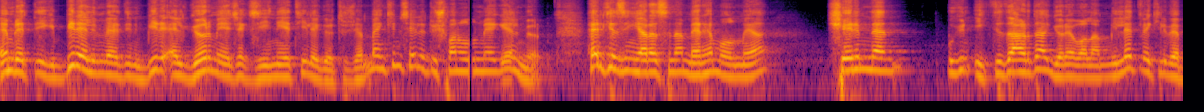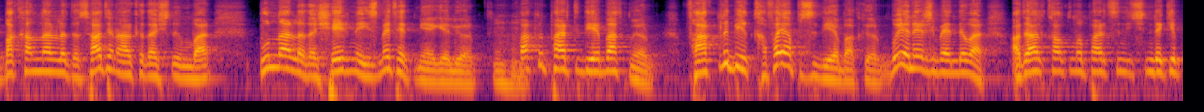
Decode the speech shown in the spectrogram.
emrettiği gibi bir elin verdiğini bir el görmeyecek zihniyetiyle götüreceğim. Ben kimseyle düşman olmaya gelmiyorum. Herkesin yarasına merhem olmaya, şehrimden bugün iktidarda görev alan milletvekili ve bakanlarla da zaten arkadaşlığım var. Bunlarla da şehrine hizmet etmeye geliyorum. Farklı parti diye bakmıyorum. Farklı bir kafa yapısı diye bakıyorum. Bu enerji bende var. Adalet Kalkınma Partisi'nin içindeki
